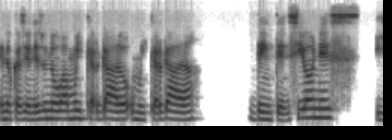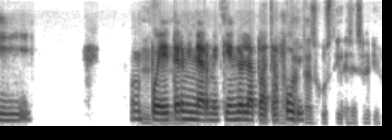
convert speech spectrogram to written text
En ocasiones uno va muy cargado o muy cargada de intenciones y puede terminar metiendo la pata la full. pata es justo y necesario.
